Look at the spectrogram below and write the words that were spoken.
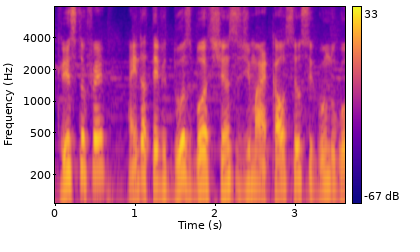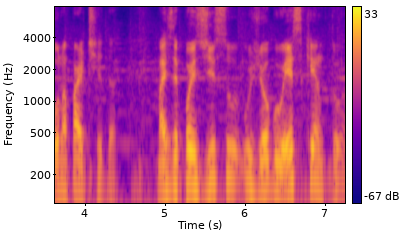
Christopher ainda teve duas boas chances de marcar o seu segundo gol na partida, mas depois disso o jogo esquentou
